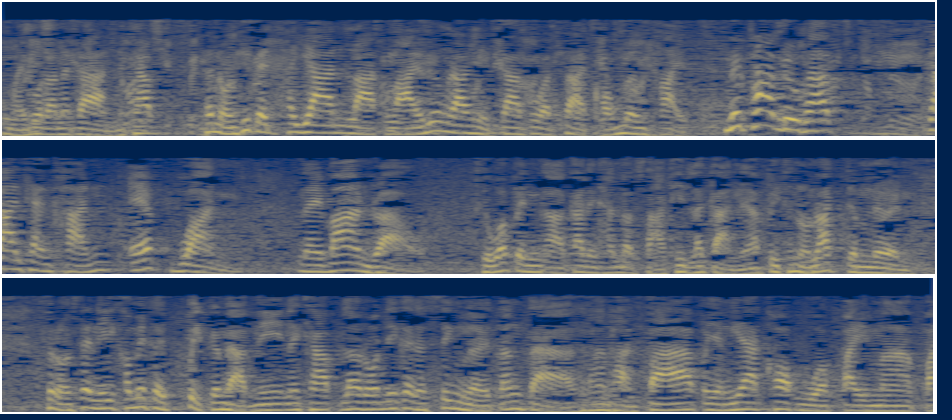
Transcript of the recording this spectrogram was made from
สมัยโบราณกาลนะครับ ถนนที่เป็นพยานหลากหลายเรื่องราวเหตุการณ์ประวัติศาสตร์ของเมืองไทยนึกภาพดูครับ การแข่งขัน F1 ในบ้านเรา ถือว่าเป็นการแข่งขันแบบสาธิตละกันนะปิดถนนราชดำเนิน ถนนเส้นนี้เขาไม่เคยปิดกันแบบนี้นะครับ แล้วรถนี่ก็จะซิ่งเลยตั้งแต่สะพานผ่านฟ้าไปยังแยกคอกวัวไปมาไป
